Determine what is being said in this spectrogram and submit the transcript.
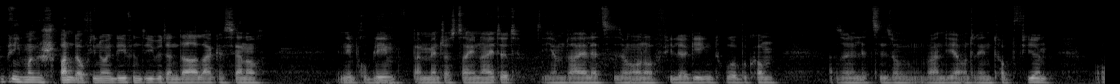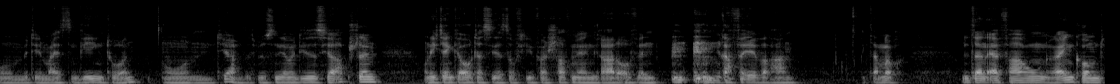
Bin ich mal gespannt auf die neue Defensive, denn da lag es ja noch in dem Problem beim Manchester United. Die haben da ja letzte Saison auch noch viele Gegentore bekommen. Also in der letzten Saison waren die ja unter den Top 4 und mit den meisten Gegentoren. Und ja, das müssen sie aber dieses Jahr abstellen. Und ich denke auch, dass sie das auf jeden Fall schaffen werden, gerade auch wenn Raphael Varane dann noch mit seinen Erfahrungen reinkommt.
